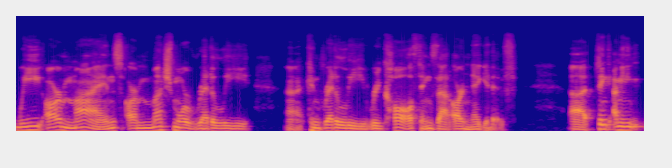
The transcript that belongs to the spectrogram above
We, our minds, are much more readily uh, can readily recall things that are negative. Uh, think, I mean,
